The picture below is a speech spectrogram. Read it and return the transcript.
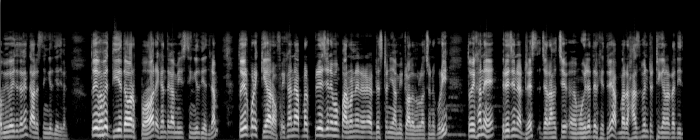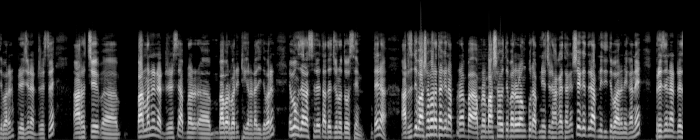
অবিবাহিত থাকেন, তাহলে সিঙ্গেল দিয়ে দিবেন। তো এইভাবে দিয়ে দেওয়ার পর এখান থেকে আমি সিঙ্গেল দিয়ে দিলাম। তো এরপরে কেয়ার অফ এখানে আপনার প্রেজেন্ট এবং পারমানেন্ট অ্যাড্রেসটা নিয়ে আমি একটু আলাপ আলোচনা করি। তো এখানে প্রেজেন্ট অ্যাড্রেস যারা হচ্ছে মহিলাদের ক্ষেত্রে আপনার হাজব্যান্ডের ঠিকানাটা দিতে পারেন প্রেজেন্ট অ্যাড্রেসে আর হচ্ছে পার্মানেন্ট অ্যাড্রেসে আপনার বাবার বাড়ির ঠিকানাটা দিতে পারেন। এবং যারা ছেলে তাদের জন্য তো সেম তাই না? আর যদি বাসা ভাড়া থাকেন, আপনারা আপনার বাসা হতে পারে রংপুর, আপনি হচ্ছে ঢাকায় থাকেন, সেক্ষেত্রে আপনি দিতে পারেন এখানে প্রেজেন্ট অ্যাড্রেস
